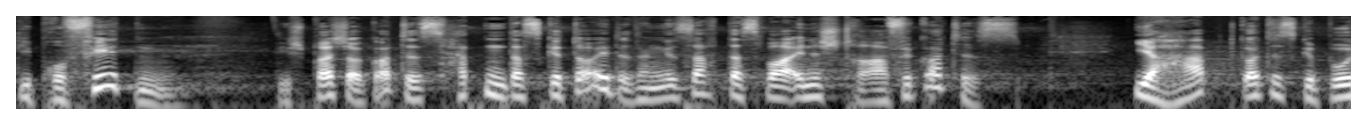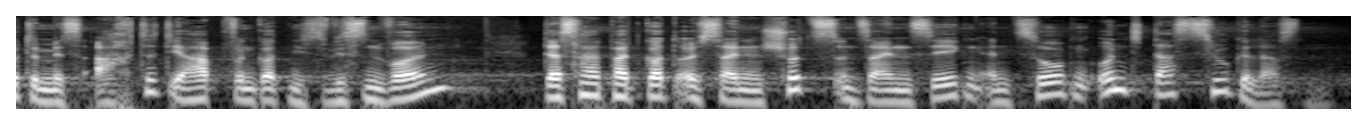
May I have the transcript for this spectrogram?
Die Propheten, die Sprecher Gottes, hatten das gedeutet, haben gesagt, das war eine Strafe Gottes. Ihr habt Gottes Gebote missachtet, ihr habt von Gott nichts wissen wollen, deshalb hat Gott euch seinen Schutz und seinen Segen entzogen und das zugelassen.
